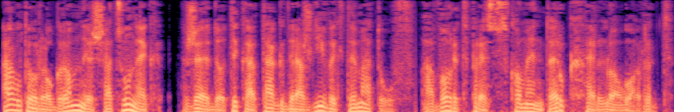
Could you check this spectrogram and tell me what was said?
Autor ogromny szacunek, że dotyka tak drażliwych tematów. A WordPress komentarz Hello World.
